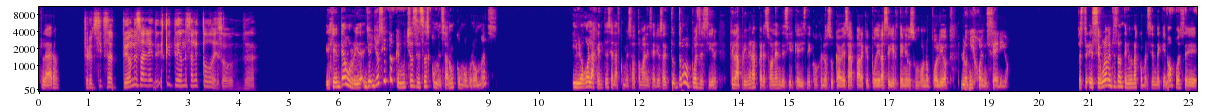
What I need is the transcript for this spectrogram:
claro. Pero sí, o sea, ¿de dónde sale? Es que ¿de dónde sale todo eso? O sea, Y gente aburrida. Yo, yo siento que muchas de esas comenzaron como bromas y luego la gente se las comenzó a tomar en serio. O sea, tú, tú no puedes decir que la primera persona en decir que Disney congeló su cabeza para que pudiera seguir teniendo su monopolio lo dijo en serio. Este, eh, seguramente están teniendo una conversación de que no, pues, eh,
